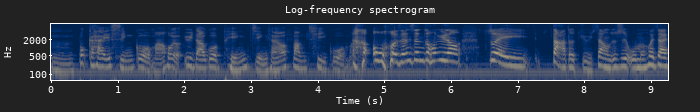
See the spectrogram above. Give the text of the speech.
嗯不开心过吗？或有遇到过瓶颈，想要放弃过吗？我人生中遇到最。大的沮丧就是我们会在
